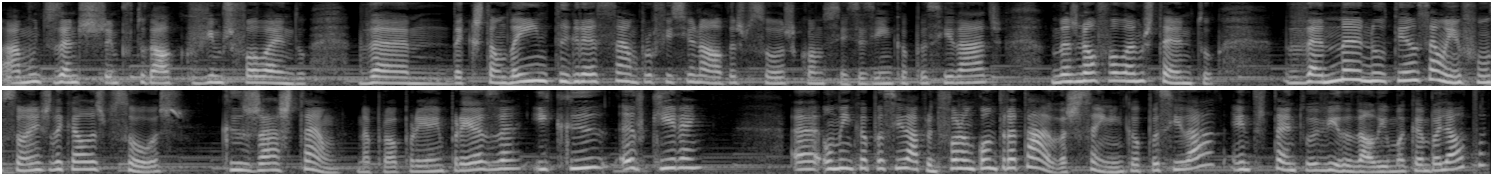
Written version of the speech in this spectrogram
Há muitos anos em Portugal que vimos falando da, da questão da integração profissional das pessoas com deficiências e incapacidades, mas não falamos tanto da manutenção em funções daquelas pessoas que já estão na própria empresa e que adquirem uh, uma incapacidade. Portanto, foram contratadas sem incapacidade, entretanto, a vida dá ali uma cambalhota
